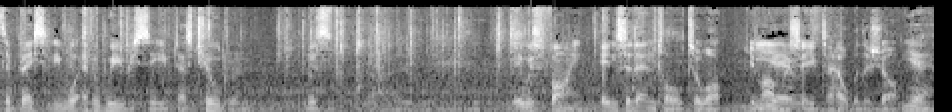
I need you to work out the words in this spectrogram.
So basically, whatever we received as children was it was fine. Incidental to what your mum Yeah, received to help with the shop. Yeah,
